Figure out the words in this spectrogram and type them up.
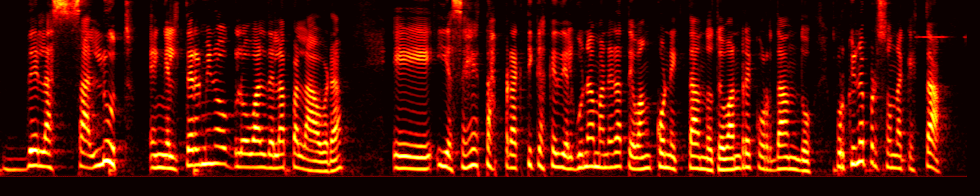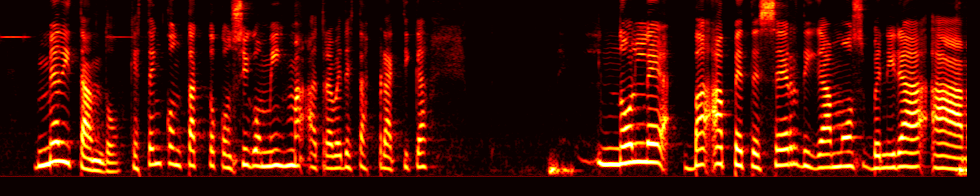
de la salud en el término global de la palabra, eh, y haces estas prácticas que de alguna manera te van conectando, te van recordando, porque una persona que está meditando, que está en contacto consigo misma a través de estas prácticas, no le va a apetecer, digamos, venir a,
